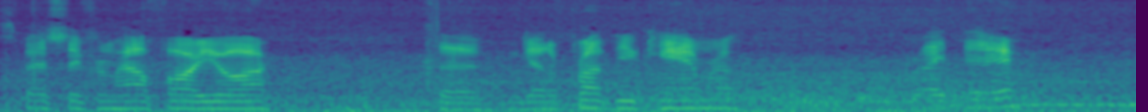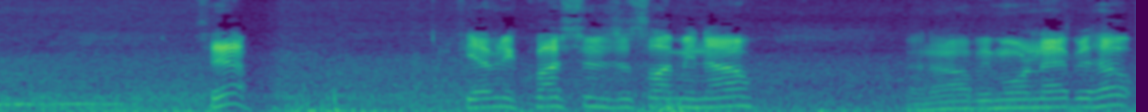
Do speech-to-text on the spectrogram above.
especially from how far you are. So you got a front view camera right there. So yeah, if you have any questions, just let me know and I'll be more than happy to help.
